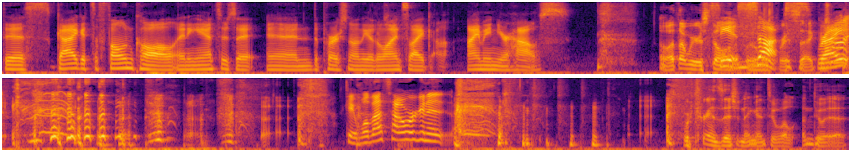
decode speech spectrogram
this guy gets a phone call and he answers it, and the person on the other line's like, "I'm in your house." Oh, I thought we were still See, on it the for a sucks, second. right? okay, well that's how we're gonna. We're transitioning into a into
